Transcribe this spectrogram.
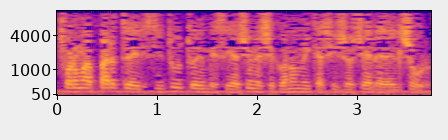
forma parte del Instituto de Investigaciones Económicas y Sociales del Sur.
